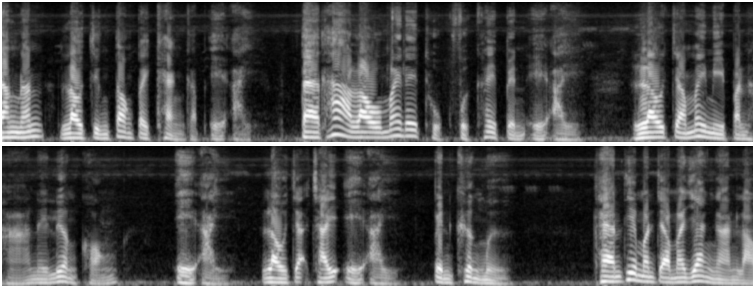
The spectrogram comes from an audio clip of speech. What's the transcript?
ดังนั้นเราจึงต้องไปแข่งกับ AI แต่ถ้าเราไม่ได้ถูกฝึกให้เป็น AI เราจะไม่มีปัญหาในเรื่องของ AI เราจะใช้ AI เป็นเครื่องมือ แทนที่มันจะมาแย่งงานเรา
